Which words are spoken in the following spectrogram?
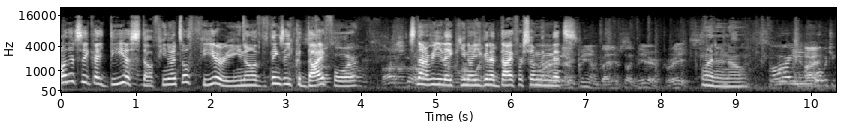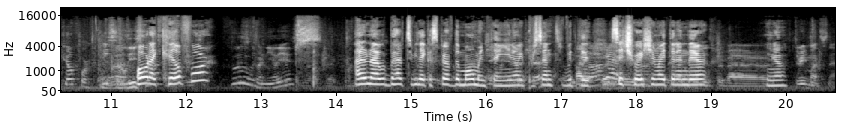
oh, that's like idea stuff. You know, it's all theory. You know, the things that you could die for. It's not really like you know you're gonna die for something that's I'm glad you're still here. Great. I don't know. How? What would you kill for? What would I kill for? Cornelius? I don't know. It would have to be like a spur of the moment thing, you know. You present with the situation right then and there. You know? three months now.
